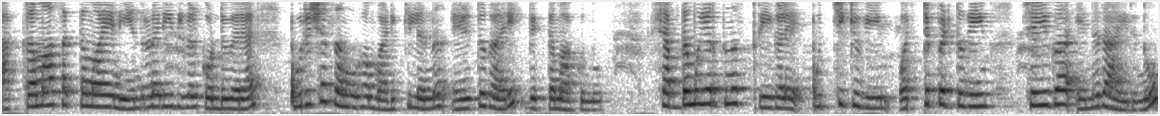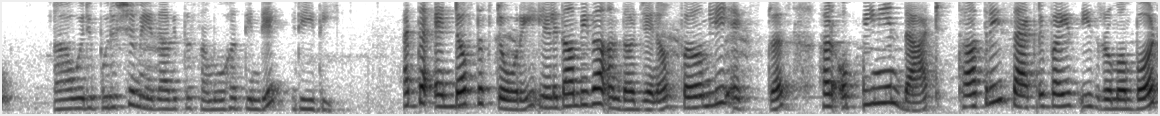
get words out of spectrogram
അക്രമാസക്തമായ നിയന്ത്രണ രീതികൾ കൊണ്ടുവരാൻ പുരുഷ സമൂഹം മടിക്കില്ലെന്ന് എഴുത്തുകാരി വ്യക്തമാക്കുന്നു. ശബ്ദമുയർത്തുന്ന സ്ത്രീകളെ പുച്ഛിക്കുകയും ഒറ്റപ്പെടുത്തുകയും ചെയ്യുക എന്നതായിരുന്നു ആ ഒരു പുരുഷ മേധാവിത്വ സമൂഹത്തിന്റെ രീതി. At the end of the story, Lalitambika Antarjana firmly expressed her opinion that Thatri's sacrifice is remembered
